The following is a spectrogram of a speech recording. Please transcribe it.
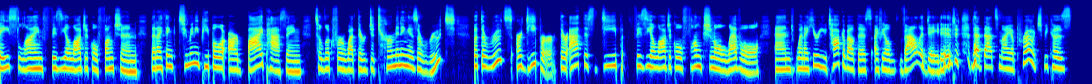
baseline physiological function that I think too many people are bypassing to look for what they're determining is a root, but the roots are deeper. They're at this deep physiological, functional level. And when I hear you talk about this, I feel validated that that's my approach because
